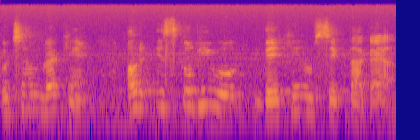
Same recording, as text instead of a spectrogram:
कुछ हम रखें और इसको भी वो देखें और सीखता गया।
